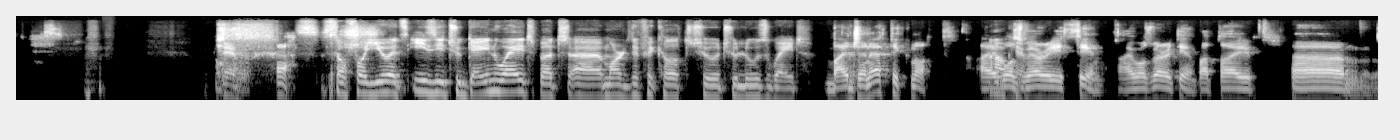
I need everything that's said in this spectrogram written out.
okay. so for you, it's easy to gain weight, but uh, more difficult to to lose weight. By genetic, not. I okay. was very thin. I was very thin, but I, um,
